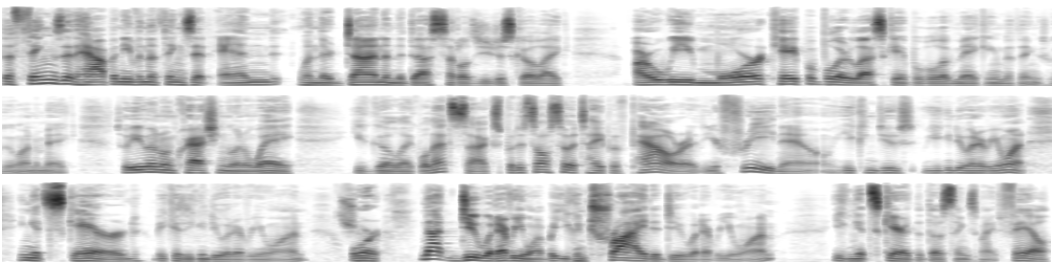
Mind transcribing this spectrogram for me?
the things that happen, even the things that end, when they're done and the dust settles, you just go like, are we more capable or less capable of making the things we want to make? So even when crashing went away, you go like, well, that sucks, but it's also a type of power. You're free now. You can do you can do whatever you want. You can get scared because you can do whatever you want, or not do whatever you want, but you can try to do whatever you want. You can get scared that those things might fail,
